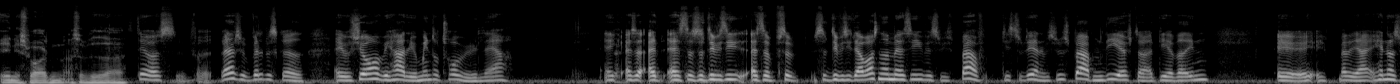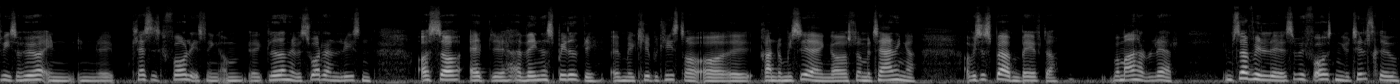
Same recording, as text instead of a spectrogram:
ind i SWOT'en og så videre. Det er også relativt velbeskrevet, at jo sjovere vi har det, jo mindre tror vi, vi lærer. Ikke? Altså, at, altså, så, det vil sige, altså, så, så det vil sige, der er også noget med at sige, hvis vi spørger de studerende, hvis vi spørger dem lige efter, at de har været inde øh, hvad ved jeg, henholdsvis at høre en, en øh, klassisk forelæsning om øh, glæderne ved sortanalysen, og så at øh, have været inde og spillet det øh, med klippeklistre og øh, randomisering og slå med terninger. Og vi så spørger dem bagefter, hvor meget har du lært? Jamen, så vil, øh, så vil forskningen jo tilskrive,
